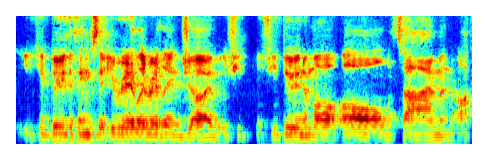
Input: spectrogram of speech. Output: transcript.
you can do the things that you really really enjoy, but if you if you're doing them all, all the time and like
